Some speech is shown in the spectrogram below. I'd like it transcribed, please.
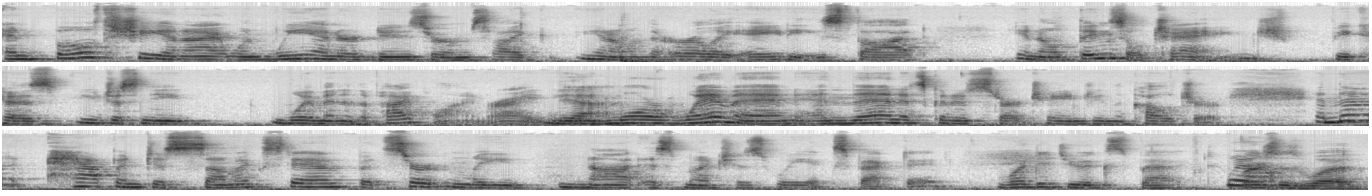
and both she and I, when we entered newsrooms, like, you know, in the early 80s, thought, you know, things will change because you just need women in the pipeline, right? You Yeah. need more women, and then it's going to start changing the culture. And that happened to some extent, but certainly not as much as we expected. What did you expect Well, versus what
